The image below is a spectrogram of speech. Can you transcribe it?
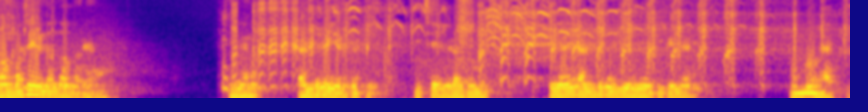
നമ്മ ചെയ്യേണ്ടത് എന്താണെന്നറിയാമോ? ഇങ്ങനെ രണ്ട് കൈയെടുത്തിട്ട് ഈ ചെവിയുടെ ഇങ്ങനെ രണ്ട് കമ്പനി നോക്കിക്കഴിഞ്ഞാൽ നമ്മൾ ഹാപ്പി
